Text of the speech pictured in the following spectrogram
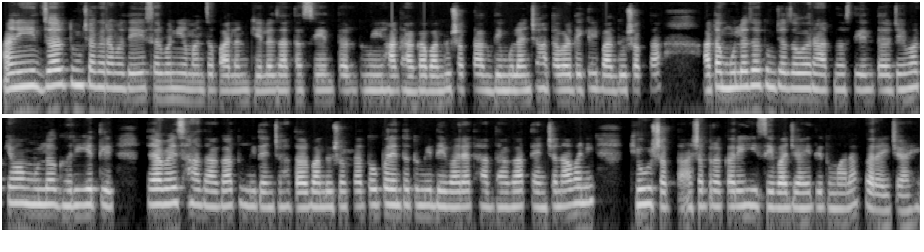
आणि जर तुमच्या घरामध्ये सर्व नियमांचं पालन केलं जात असेल तर तुम्ही हा धागा बांधू शकता. अगदी मुलांच्या हातावर देखील बांधू शकता. आता मुलं जर तुमच्या जवळ राहत नसतील तर जेव्हा केव्हा मुलं घरी येतील त्यावेळेस हा धागा तुम्ही त्यांच्या हातावर बांधू शकता. तोपर्यंत तुम्ही देवाऱ्यात हा धागा त्यांच्या नावाने ठेवू शकता. अशा प्रकारे ही सेवा जी आहे ती तुम्हाला करायची आहे.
